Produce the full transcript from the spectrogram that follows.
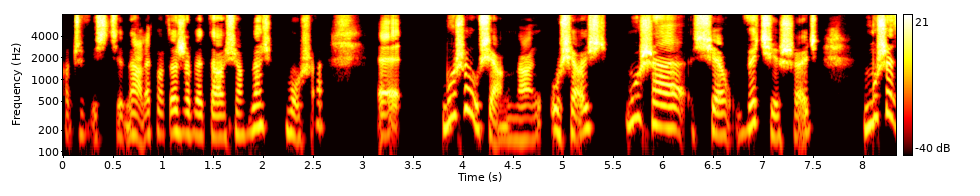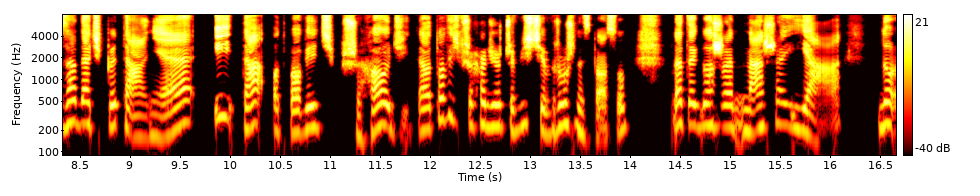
oczywiście, no ale po to, żeby to osiągnąć, muszę. Y, muszę usiągnąć, usiąść, muszę się wyciszyć, muszę zadać pytanie i ta odpowiedź przychodzi. Ta odpowiedź przychodzi oczywiście w różny sposób, dlatego że nasze ja, no,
